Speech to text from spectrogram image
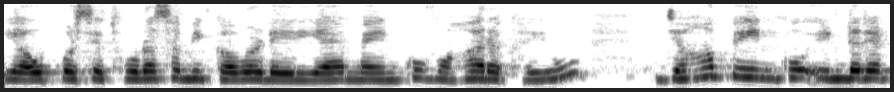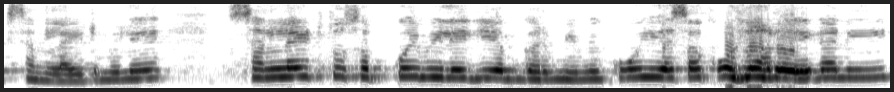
या ऊपर से थोड़ा सा भी कवर्ड एरिया है, मैं इनको वहाँ रख रही हूँ, जहाँ पे इनको इनडायरेक्ट सनलाइट मिले। सनलाइट तो सबको ही मिलेगी अब गर्मी में, कोई ऐसा कोना रहेगा नहीं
